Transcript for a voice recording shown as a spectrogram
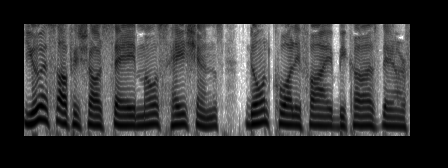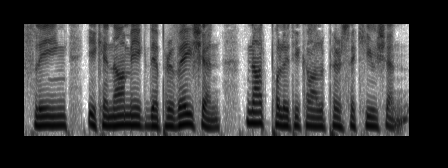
U.S. officials say most Haitians don't qualify because they are fleeing economic deprivation, not political persecution.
